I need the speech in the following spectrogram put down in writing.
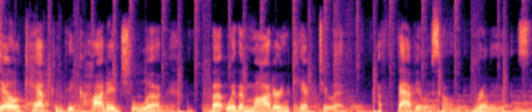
Still kept the cottage look, but with a modern kick to it. A fabulous home, it really is.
